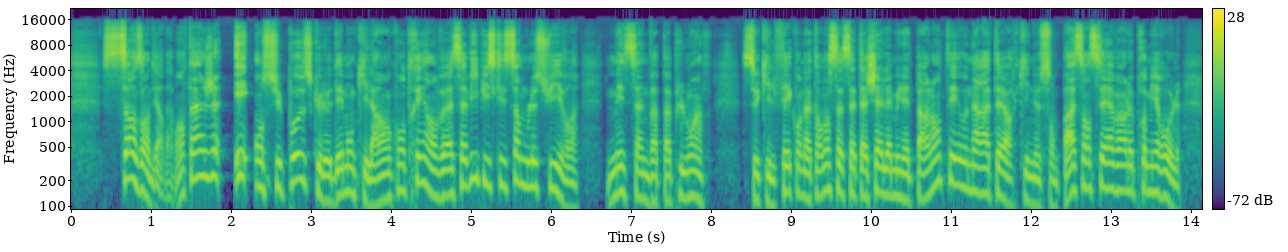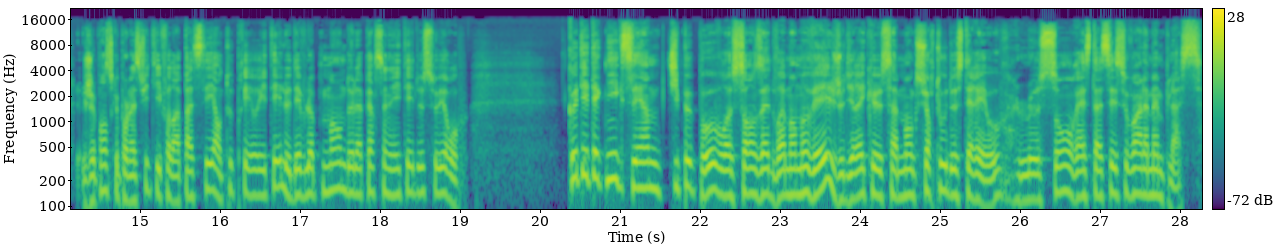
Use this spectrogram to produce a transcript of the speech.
sans en dire davantage, et on suppose que le démon qu'il a rencontré en veut à sa vie puisqu'il semble le suivre. Mais ça ne va pas plus loin. Ce qu'il fait qu'on a tendance à s'attacher à l'amulette parlante et au narrateur, qui ne sont pas censés avoir le premier rôle. Je pense que pour la suite, il faudra passer en toute priorité le développement de la personnalité de ce héros. Côté technique, c'est un petit peu pauvre sans être vraiment mauvais. Je dirais que ça manque surtout de stéréo. Le son reste assez souvent à la même place.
